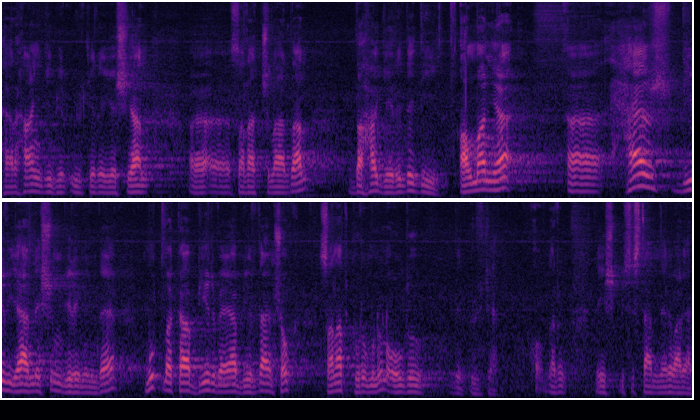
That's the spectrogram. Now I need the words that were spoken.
herhangi bir ülkede yaşayan sanatçılardan daha geride değil. Almanya her bir yerleşim biriminde mutlaka bir veya birden çok sanat kurumunun olduğu bir ülke. Onların değişik bir sistemleri var. Yani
